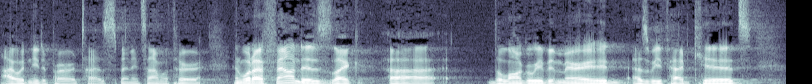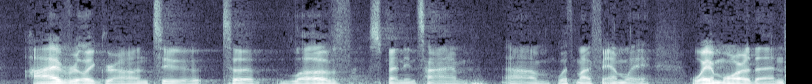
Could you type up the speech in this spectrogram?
I would need to prioritize spending time with her. And what I've found is like uh, the longer we've been married, as we've had kids, I've really grown to to love spending time um, with my family way more than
